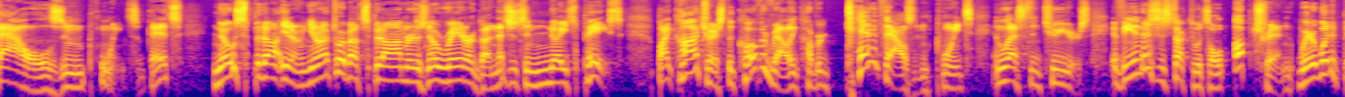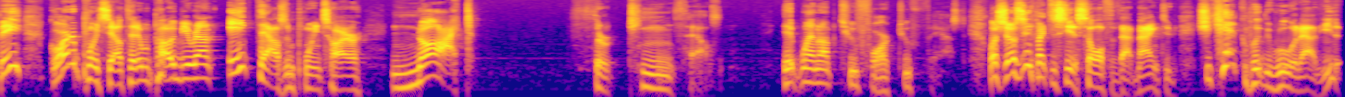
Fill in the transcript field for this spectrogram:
7,000 points, okay? It's no speedometer, you know, you don't have to worry about speedometer. There's no radar gun. That's just a nice pace. By contrast, the COVID rally covered 10,000 points in less than two years. If the index is stuck to its old uptrend, where would it be? Garner points out that it would probably be around 8,000 points higher, not 13,000. It went up too far too fast. Well, she doesn't expect to see a sell off of that magnitude. She can't completely rule it out either.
